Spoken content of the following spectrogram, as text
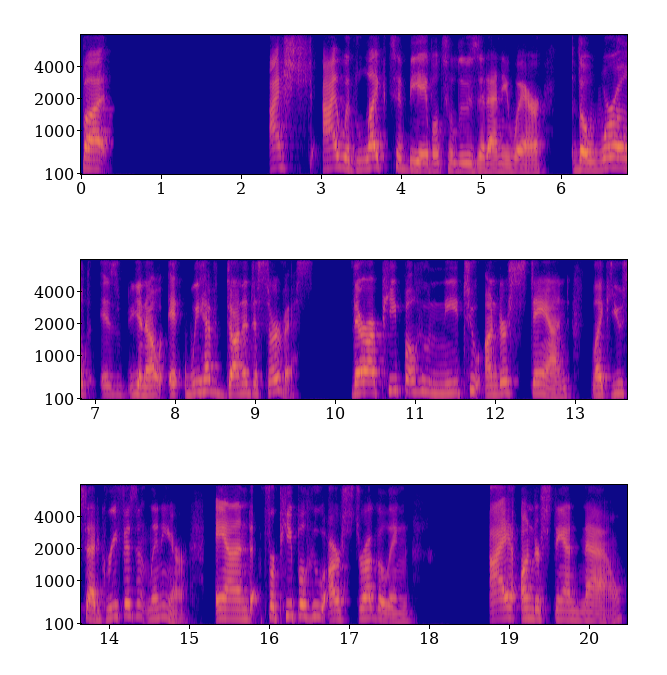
but I sh- I would like to be able to lose it anywhere. The world is, you know, it we have done a disservice. There are people who need to understand, like you said, grief isn't linear. And for people who are struggling, I understand now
